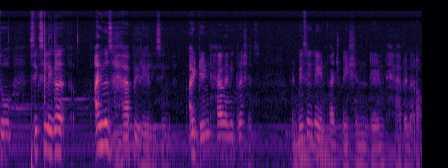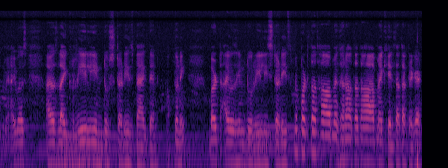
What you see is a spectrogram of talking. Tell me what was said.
तो सिक्स से लेकर I was happy really single I didn't have any crushes and basically infatuation didn't happen around me. I was i was, like, really into studies back then. अब तो नहीं but I was into really studies मैं पढ़ता था, मैं घर आता था, मैं खेलता था क्रिकेट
